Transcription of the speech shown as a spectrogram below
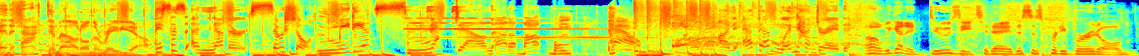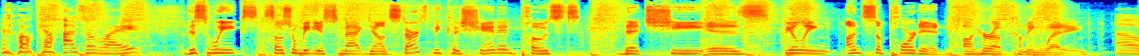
and act them out on the radio. This is another social media smackdown Pow on FM 100. Oh, we got a doozy today. This is pretty brutal. Oh gosh, all right. This week's social media smackdown starts because Shannon posts that she is feeling unsupported on her upcoming wedding. Oh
